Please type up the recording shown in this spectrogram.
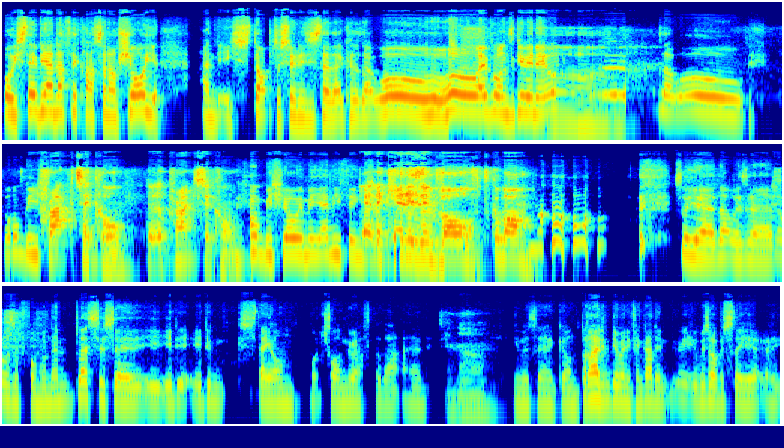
Well, you stay behind after class, and I'll show you." And he stopped as soon as he said that because like, "Whoa, whoa!" Everyone's giving it. Oh, like, "Whoa!" Don't be, practical, bit of practical. don't be showing me anything. Get the kiddies involved. Come on. so yeah, that was uh, that was a fun one. Then let's just say it, it, it didn't stay on much longer after that, and No. he was uh, gone. But I didn't do anything. I didn't. It was obviously a, a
